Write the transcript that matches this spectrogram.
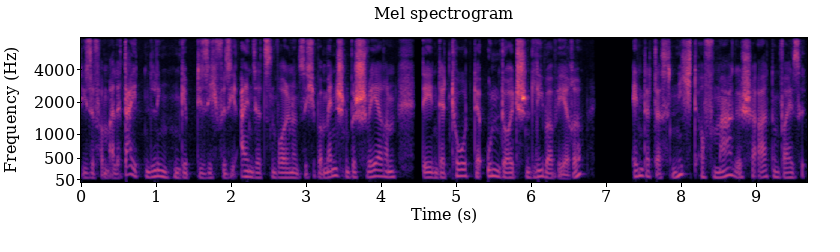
diese vermaledeiten Linken gibt, die sich für sie einsetzen wollen und sich über Menschen beschweren, denen der Tod der Undeutschen lieber wäre, ändert das nicht auf magische Art und Weise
